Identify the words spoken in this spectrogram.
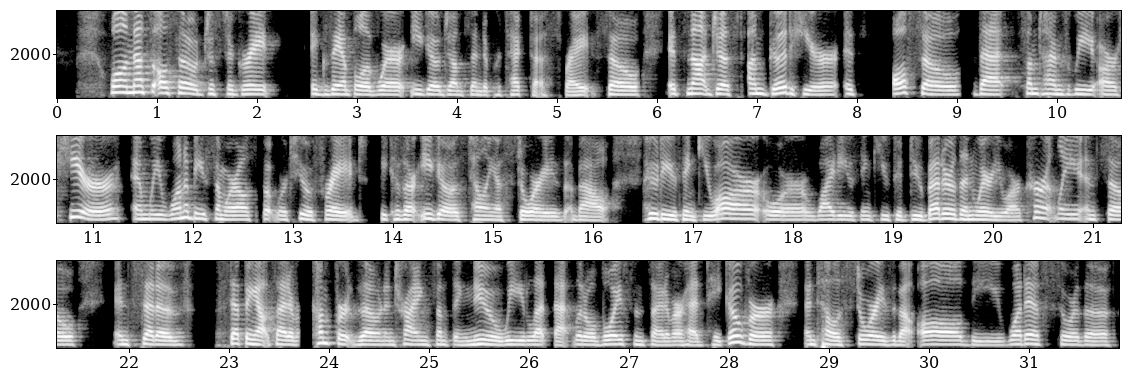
well and that's also just a great example of where ego jumps in to protect us right? So it's not just i'm good here. It's also that sometimes we are here and we want to be somewhere else, but we're too afraid because our ego is telling us stories about who do you think you are or why do you think you could do better than where you are currently. And so instead of stepping outside of our comfort zone and trying something new, we let that little voice inside of our head take over and tell us stories about all the what ifs or the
